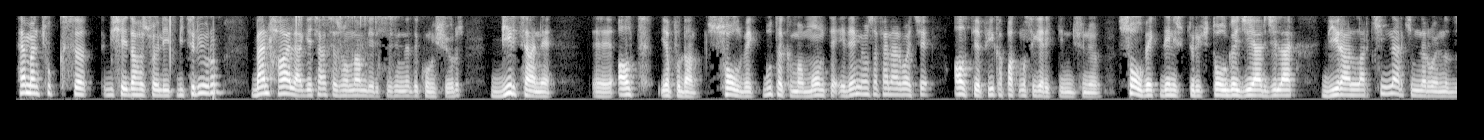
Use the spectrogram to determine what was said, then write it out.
Hemen çok kısa bir şey daha söyleyip bitiriyorum. Ben hala geçen sezondan beri sizinle de konuşuyoruz. Bir tane e, alt yapıdan sol bek bu takıma monte edemiyorsa Fenerbahçe altyapıyı kapatması gerektiğini düşünüyorum. Sol bek Deniz Türüç, Tolga Ciğerciler, Dirarlar kimler kimler oynadı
